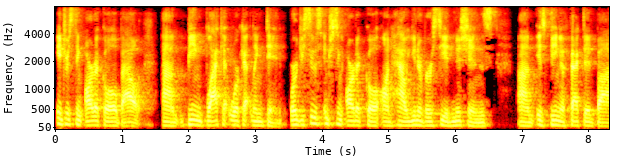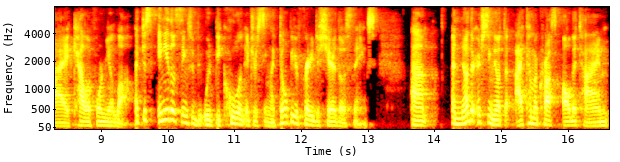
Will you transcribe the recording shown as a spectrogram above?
interesting article about um, being black at work at LinkedIn? Or did you see this interesting article on how university admissions um, is being affected by California law. Like just any of those things would be, would be cool and interesting. Like don't be afraid to share those things. Um, another interesting note that I come across all the time,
